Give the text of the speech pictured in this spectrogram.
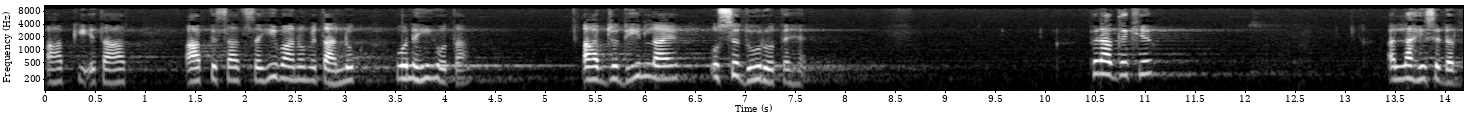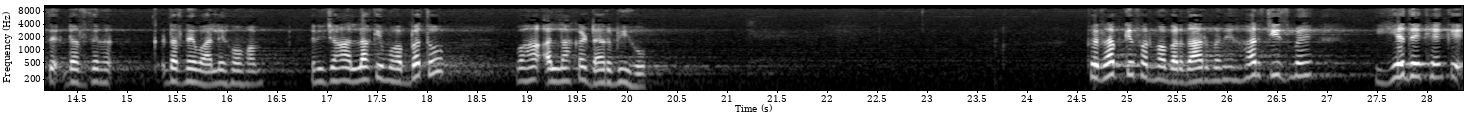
آپ کی اطاعت، آپ کے ساتھ صحیح معنوں میں تعلق وہ نہیں ہوتا۔ آپ جو دین لائے اس سے دور ہوتے ہیں۔ پھر آپ دیکھیے، اللہ ہی سے ڈرتے ڈرتے، ڈرنے والے ہوں ہم۔ یعنی جہاں اللہ کی محبت ہو، وہاں اللہ کا ڈر بھی ہو۔ پھر رب کے فرما بردار بنے۔ ہر چیز میں یہ دیکھیں کہ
